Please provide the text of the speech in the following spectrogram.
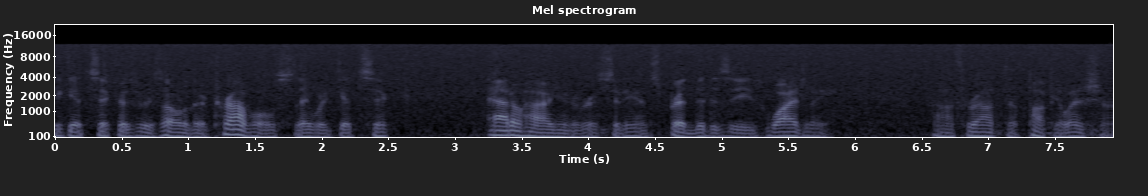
to get sick as a result of their travels, they would get sick at Ohio University and spread the disease widely uh, throughout the population.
